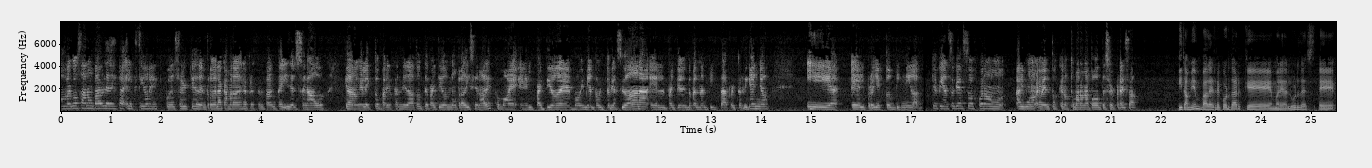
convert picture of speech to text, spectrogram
Otra cosa notable de estas elecciones puede ser que dentro de la Cámara de Representantes y del Senado quedaron electos varios candidatos de partidos no tradicionales, como el Partido de Movimiento Victoria Ciudadana, el Partido Independentista Puertorriqueño y el Proyecto Dignidad. Que pienso que esos fueron algunos eventos que nos tomaron a todos de sorpresa. Y también vale recordar que María Lourdes eh,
